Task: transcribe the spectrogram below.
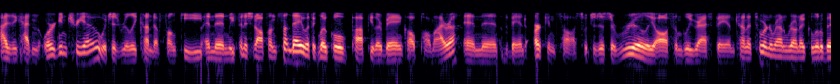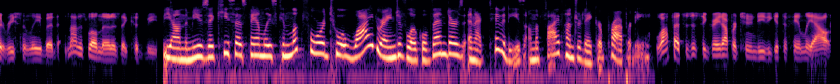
Isaac Hadden organ trio, which is really kind of funky. And then we finish it off on Sunday with a local popular band called Palmyra, and then the band Arkansauce, which is just a really awesome bluegrass band, kind of touring around Roanoke a little bit recently but not as well known as they could be. Beyond the music, he says families can look forward to a wide range of local vendors and activities on the 500 acre property. WAFest is just a great opportunity to get the family out,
